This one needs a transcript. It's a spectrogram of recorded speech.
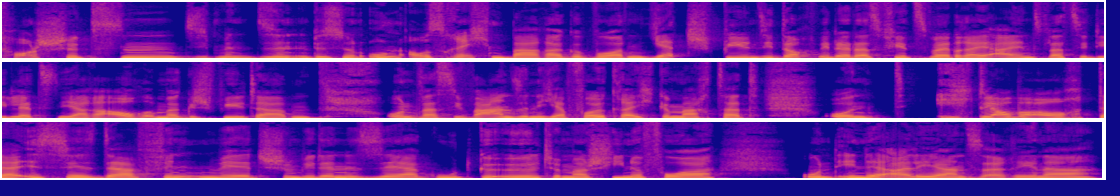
Torschützen, sie sind ein bisschen unausrechenbarer geworden. Jetzt spielen sie doch wieder das 4-2-3-1, was sie die letzten Jahre auch immer gespielt haben und was sie wahnsinnig erfolgreich gemacht hat. Und ich glaube auch, da ist, da finden wir jetzt schon wieder eine sehr gut geölte Maschine vor. Und in der Allianz Arena,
